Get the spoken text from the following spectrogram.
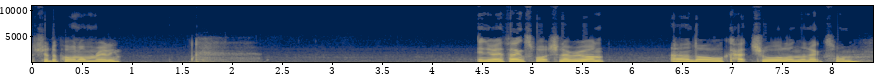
Should have put one on, really. Anyway, thanks for watching, everyone, and I'll catch you all on the next one.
